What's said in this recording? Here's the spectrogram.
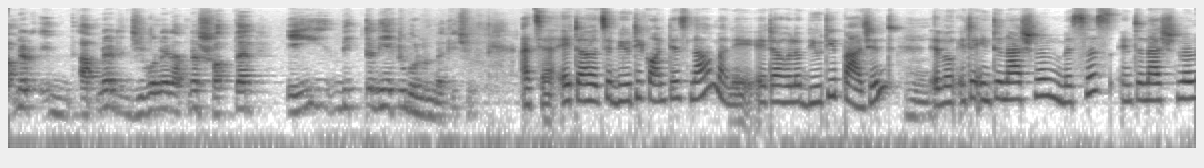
আপনার আপনার জীবনের আপনার সত্তার এই দিকটা নিয়ে একটু বলুন না কিছু। আচ্ছা এটা হচ্ছে বিউটি কন্টেস্ট না? মানে এটা হলো বিউটি প্যাজেন্ট এবং এটা international Mrs international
